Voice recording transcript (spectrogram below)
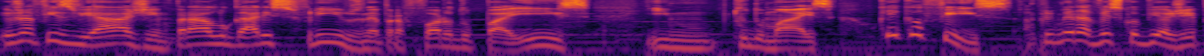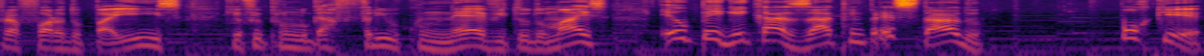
Eu já fiz viagem para lugares frios, né, para fora do país e tudo mais. O que que eu fiz? A primeira vez que eu viajei para fora do país, que eu fui para um lugar frio com neve e tudo mais, eu peguei casaco emprestado. Por quê?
